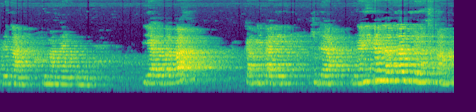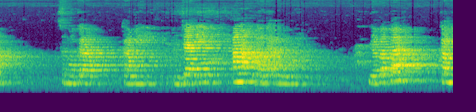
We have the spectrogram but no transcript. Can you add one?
dengan iman yang penuh. Ya Bapa, kami tadi sudah menyanyikan lagu-lagu dengan semangat. Semoga kami menjadi anak kebanggaanmu. Ya Bapa, kami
